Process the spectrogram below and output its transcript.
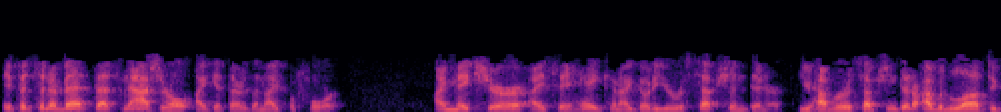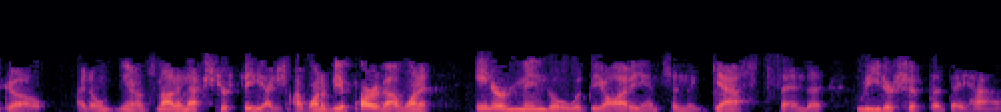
if it's an event that's national, I get there the night before. I make sure I say, hey, can I go to your reception dinner? You have a reception dinner? I would love to go. I don't, you know, it's not an extra fee. I just, I want to be a part of it. I want to intermingle with the audience and the guests and the leadership that they have.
